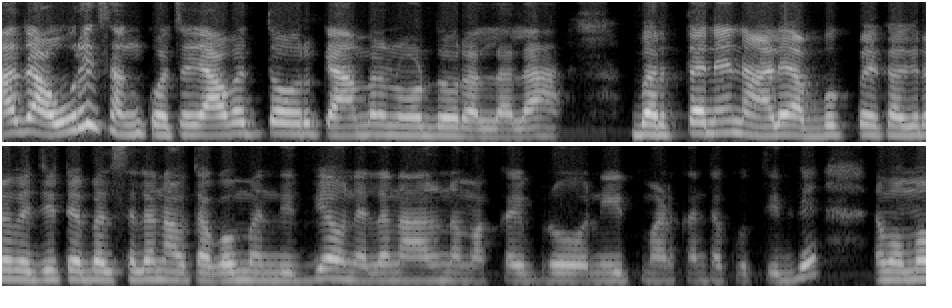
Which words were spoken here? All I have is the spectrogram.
ಆದ್ರೆ ಅವ್ರಿಗೆ ಸಂಕೋಚ. ಯಾವತ್ತೂ ಅವ್ರು ಕ್ಯಾಮ್ರಾ ನೋಡ್ದವ್ರಲ್ಲಲ್ಲ ಬರ್ತಾನೆ ನಾಳೆ ಹಬ್ಬಕ್ ಬೇಕಾಗಿರೋ ವೆಜಿಟೇಬಲ್ಸ್ ಎಲ್ಲ ನಾವು ತಗೊಂಡ್ ಬಂದಿದ್ವಿ ಅವನ್ನೆಲ್ಲ ನಾನು ನಮ್ಮ ಅಕ್ಕ ಇಬ್ರು ನೀಟ್ ಮಾಡ್ಕೊಂತ ಕೂತಿದ್ವಿ. ನಮ್ಮಮ್ಮ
